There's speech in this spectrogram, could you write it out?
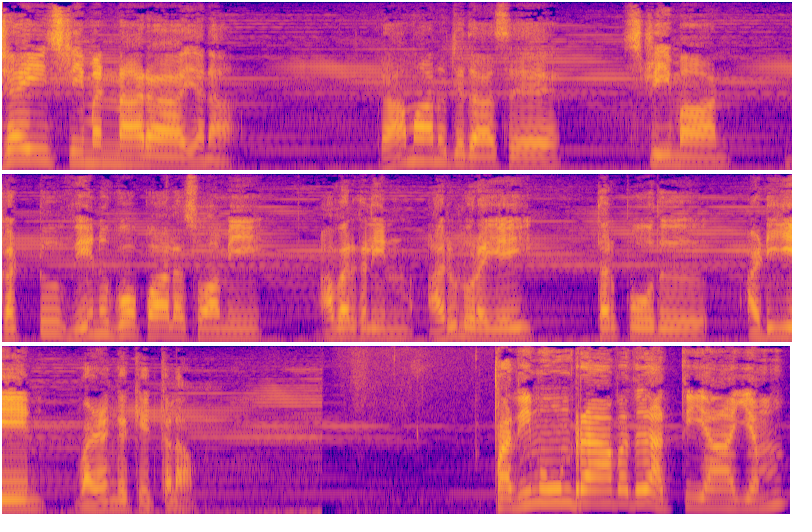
ஜெய் ஸ்ரீமன் நாராயணா. ராமானுஜதாச ஸ்ரீமான் கட்டு வேணுகோபால சுவாமி அவர்களின் அருளுரையை தற்போது அடியேன் வழங்க கேட்கலாம். பதிமூன்றாவது அத்தியாயம்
